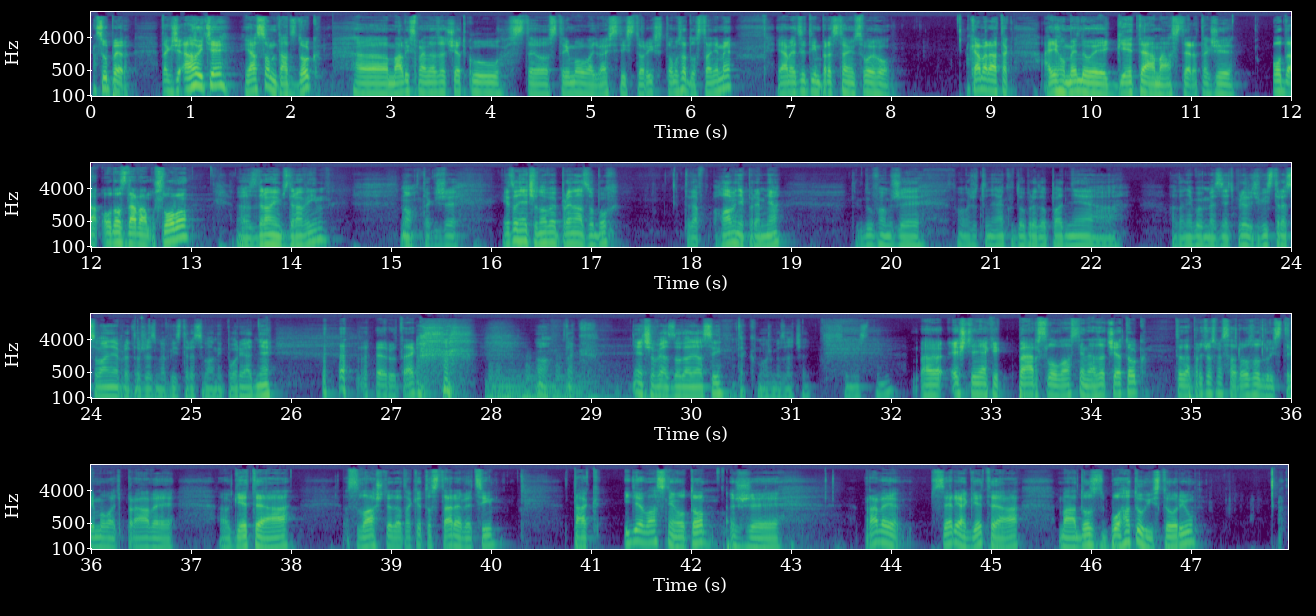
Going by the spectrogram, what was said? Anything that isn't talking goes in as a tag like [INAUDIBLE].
Super. Takže ahojte, ja som Dacdog. Uh, mali sme na začiatku st- streamovať Vice City Stories, k tomu sa dostaneme. Ja medzi tým predstavím svojho kamaráta a jeho meno je GTA Master, takže od- odozdávam mu slovo. Zdravím, zdravím. No, takže je to niečo nové pre nás oboch, teda hlavne pre mňa. Tak dúfam, že, no, že to nejako dobre dopadne a, a to nebudeme znieť príliš vystresovania, pretože sme vystresovaní poriadne. [LAUGHS] Veru tak. [LAUGHS] no, tak niečo viac dodať asi, tak môžeme začať, myslím. Ešte nejaké pár slov vlastne na začiatok, teda prečo sme sa rozhodli streamovať práve GTA, zvlášť teda takéto staré veci, tak ide vlastne o to, že práve séria GTA má dosť bohatú históriu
